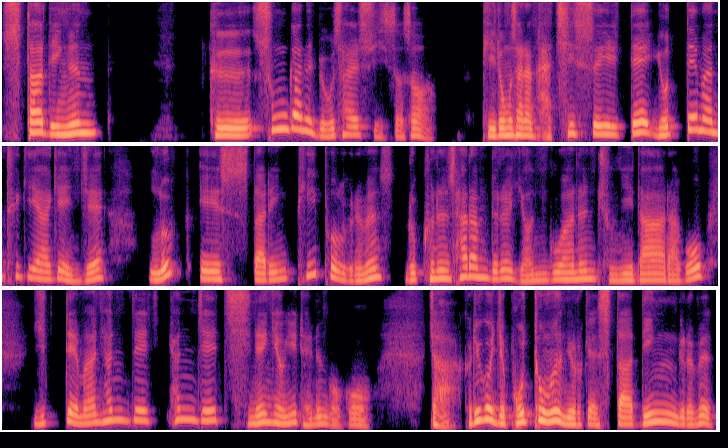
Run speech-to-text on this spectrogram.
studying은 그 순간을 묘사할 수 있어서 비동사랑 같이 쓰일 때 요때만 특이하게 이제 Luke is studying people 그러면 루크는 사람들을 연구하는 중이다 라고 이때만 현재 현재 진행형이 되는 거고 자, 그리고 이제 보통은 이렇게 studying 그러면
